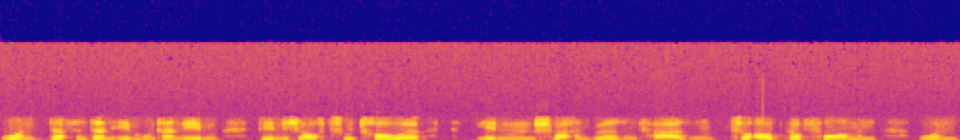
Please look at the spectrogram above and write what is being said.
Und das sind dann eben Unternehmen, denen ich auch zutraue, in schwachen Börsenphasen zu outperformen und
